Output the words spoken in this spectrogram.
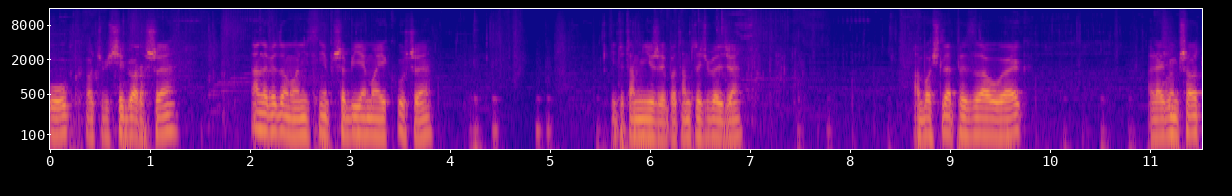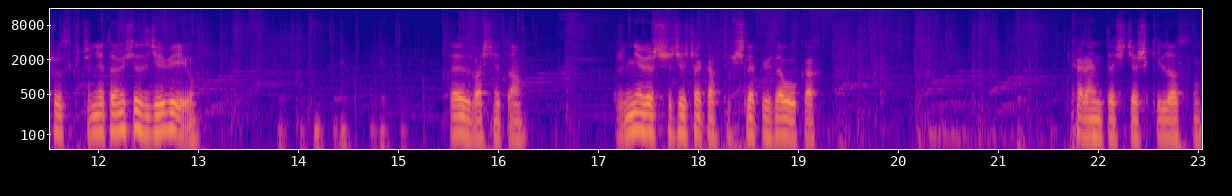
Łuk, oczywiście gorszy. Ale wiadomo, nic nie przebije mojej kuszy. I to tam niżej, bo tam coś będzie. Albo ślepy zaułek. Ale jakbym przeoczył skrzynię, to bym się zdziwił. To jest właśnie to. Że nie wiesz, co cię czeka w tych ślepych zaułkach. Kręte ścieżki losu.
